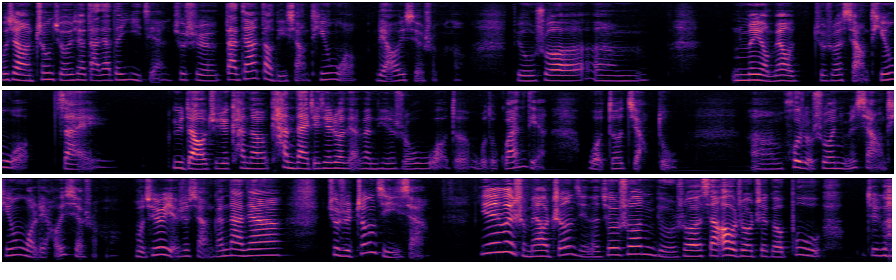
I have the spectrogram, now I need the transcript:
我想征求一下大家的意见，就是大家到底想听我聊一些什么呢？比如说，嗯。你们有没有就是说想听我在遇到这些看到看待这些热点问题的时候，我的我的观点，我的角度，嗯，或者说你们想听我聊一些什么？我其实也是想跟大家就是征集一下，因为为什么要征集呢？就是说你比如说像澳洲这个不这个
